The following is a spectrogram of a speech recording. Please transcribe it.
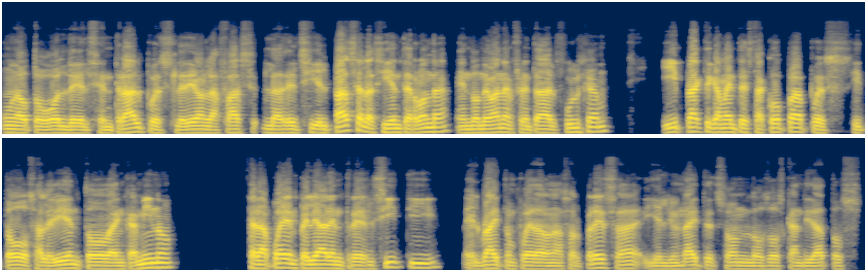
un autogol del Central, pues le dieron la fase, el, el pase a la siguiente ronda, en donde van a enfrentar al Fulham. Y prácticamente esta copa, pues si todo sale bien, todo va en camino se la pueden pelear entre el City, el Brighton puede dar una sorpresa y el United son los dos candidatos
